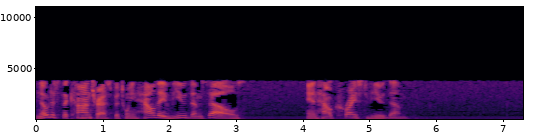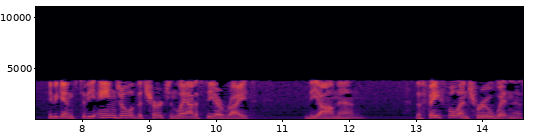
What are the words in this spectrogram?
notice the contrast between how they viewed themselves and how Christ viewed them. He begins, To the angel of the church in Laodicea write, The Amen, the faithful and true witness,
